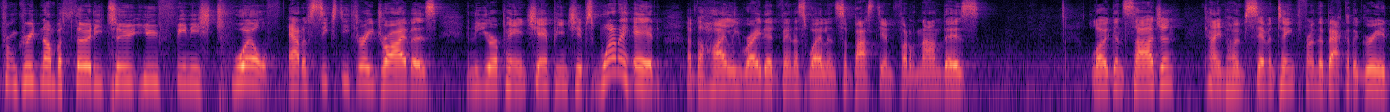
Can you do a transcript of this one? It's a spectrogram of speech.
From grid number 32, you finished 12th out of 63 drivers in the European Championships, one ahead of the highly rated Venezuelan Sebastian Fernandez. Logan Sargent came home 17th from the back of the grid.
